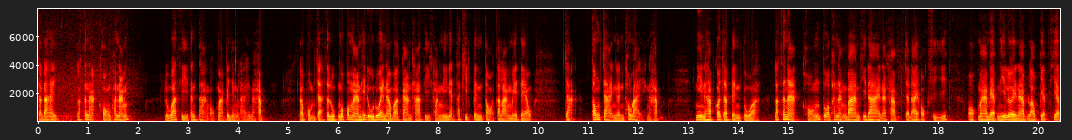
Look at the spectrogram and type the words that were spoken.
จะได้ลักษณะของผนัง หรือว่าสีต่างๆออกมาเป็นอย่างไรนะครับ แล้วผมจะสรุปงบประมาณให้ดูด้วยนะว่าการทาสีครั้งนี้เนี่ยถ้าคิดเป็นต่อตารางเมตรแล้ว จะต้องจ่ายเงินเท่าไหร่นะครับ นี่นะครับก็จะเป็นตัวลักษณะของตัวผนังบ้านที่ได้นะครับ จะได้ออกสีออกมาแบบนี้เลยนะครับ เราเปรียบเทียบ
